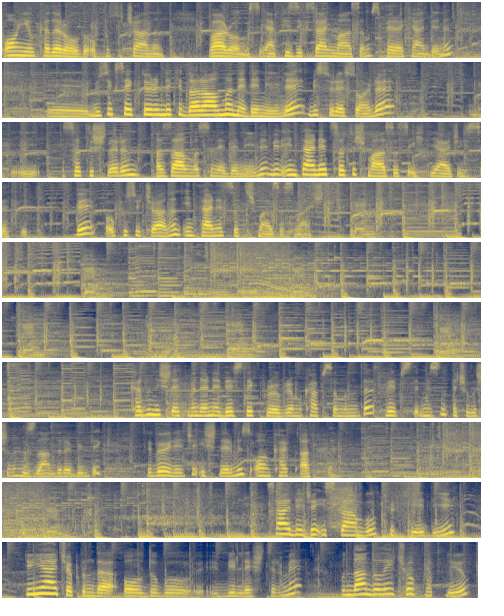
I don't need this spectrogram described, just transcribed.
...10 yıl kadar oldu Opus Uçağı'nın var olması, yani fiziksel mağazamız Perakende'nin. Ee, müzik sektöründeki daralma nedeniyle bir süre sonra e, satışların azalması nedeniyle bir internet satış mağazası ihtiyacı hissettik. Ve Opus Uçağı'nın internet satış mağazasını açtık. Kadın işletmelerine destek programı kapsamında web sitemizin açılışını hızlandırabildik ve böylece işlerimiz 10 kat attı. Sadece İstanbul, Türkiye değil, dünya çapında oldu bu birleştirme. Bundan dolayı çok mutluyum.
